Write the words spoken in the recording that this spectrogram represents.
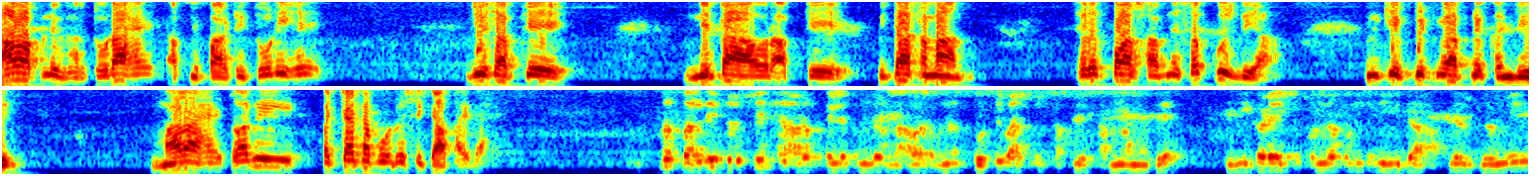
आप आपने घर तोड़ा है अपनी पार्टी तोड़ी है। जिस आपके नेता और आपके पिता समान शरद पवार साहब ने सब कुछ दिया उनके पीठ में आपने खंजीर मारा है तो अभी पश्चाताप होने से क्या फ़ायदा है? तर संदीप जोशीने आरोप केले तुमच्या ठेवण्यात खोटी बातमी छापली सामनामध्ये. एकीकडे एकशे पंधरा कोटीची निविदा आपल्या ज़मीन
